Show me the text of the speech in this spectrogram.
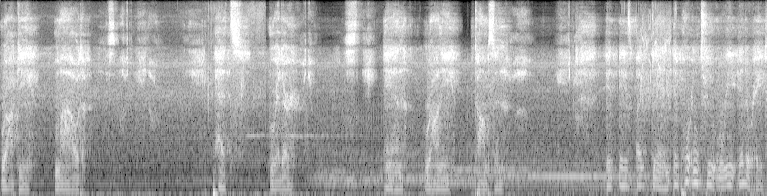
Rocky Maud. Pets Ritter, and Ronnie Thompson. It is again important to reiterate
